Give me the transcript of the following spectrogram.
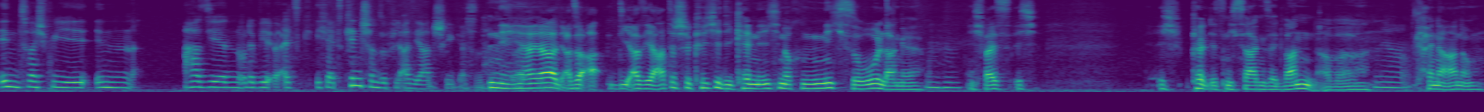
in zum Beispiel in Asien oder wir als ich als Kind schon so viel asiatisch gegessen habe. Nee, ja, ja, also die asiatische Küche, die kenne ich noch nicht so lange. Mhm. Ich weiß, ich, ich könnte jetzt nicht sagen, seit wann, aber Ja. keine Ahnung.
